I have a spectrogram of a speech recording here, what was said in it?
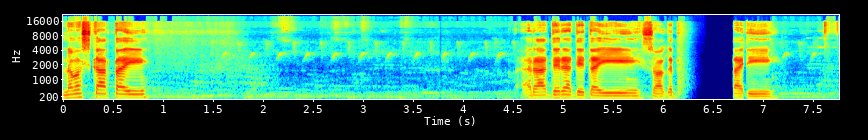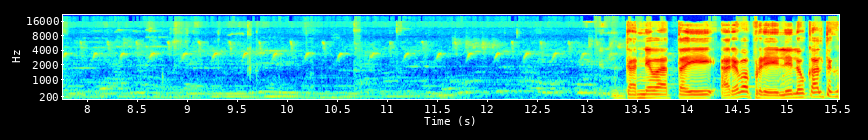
नमस्कार ताई राधे राधे ताई स्वागत आहे धन्यवाद ताई. अरे बापरे, ले लो आलत तक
